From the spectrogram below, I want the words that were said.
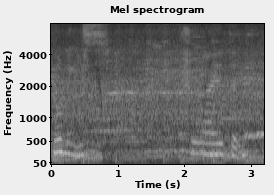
police. Try opens.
